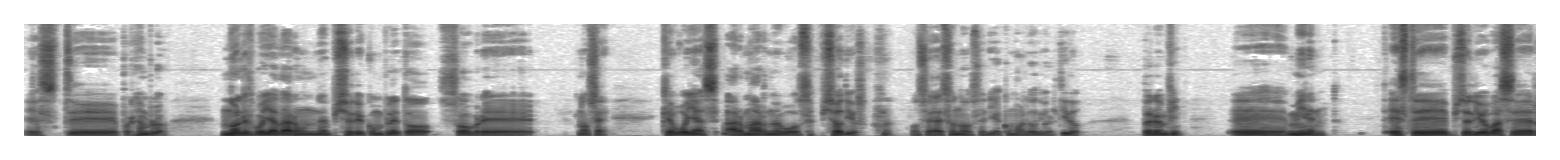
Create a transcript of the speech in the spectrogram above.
este, por ejemplo, no les voy a dar un episodio completo sobre no sé, que voy a armar nuevos episodios. o sea, eso no sería como algo divertido. Pero en fin, eh, miren, este episodio va a ser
